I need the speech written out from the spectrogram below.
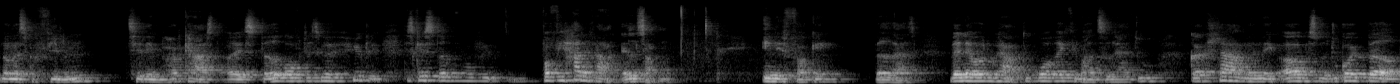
når man skal filme til en podcast, og et sted, hvor det skal være hyggeligt. Det skal være et sted, hvor vi, hvor vi har det rart alle sammen. End et fucking badeværelse. Hvad laver du her? Du bruger rigtig meget tid her. Du gør klar med make op og sådan noget. Du går i bad.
